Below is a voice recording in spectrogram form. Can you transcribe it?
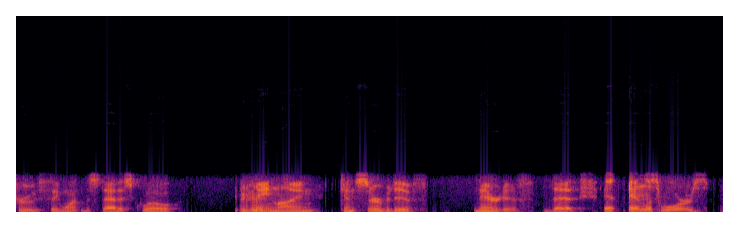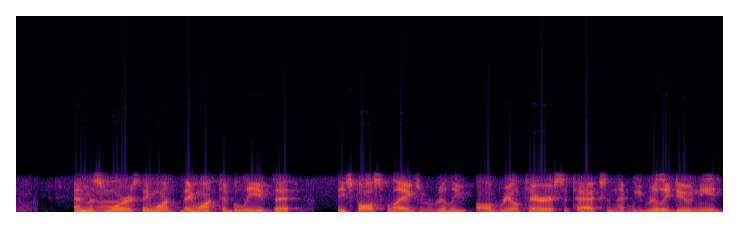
truth. They want the status quo, Mhm. mainline conservative narrative that En- endless wars. endless Uh, wars. They want they want to believe that these false flags are really all real terrorist attacks, and that we really do need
